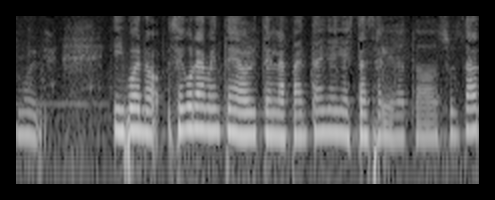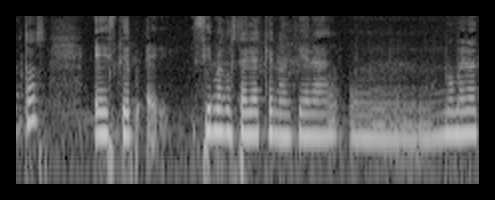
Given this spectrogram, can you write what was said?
Muy bien. Y bueno, seguramente ahorita en la pantalla ya están saliendo todos sus datos. Este eh, sí me gustaría que nos dieran un número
